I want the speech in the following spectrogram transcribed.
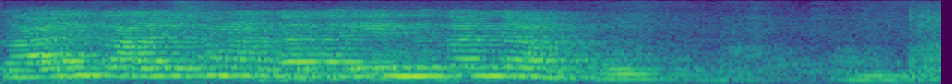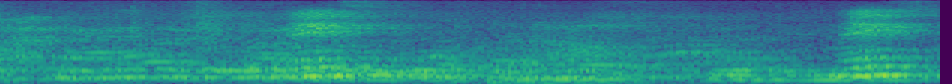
గాలి కాలుష్యం అంటాం కదా ఎందుకంటాం? Next next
